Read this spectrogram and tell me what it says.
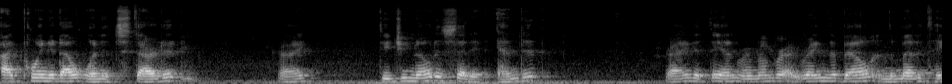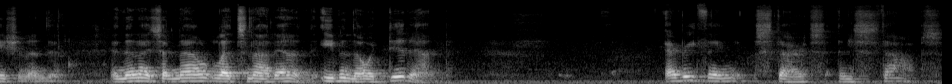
I pointed out when it started? Right? Did you notice that it ended? Right? At the end, remember I rang the bell and the meditation ended. And then I said, now let's not end, even though it did end. Everything starts and stops,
